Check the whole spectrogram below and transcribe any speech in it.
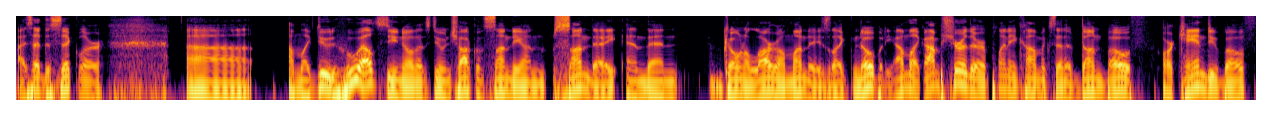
i said to sickler uh, i'm like dude who else do you know that's doing chocolate sunday on sunday? And then going to largo on mondays like nobody. I'm like i'm sure there are plenty of comics that have done both or can do both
